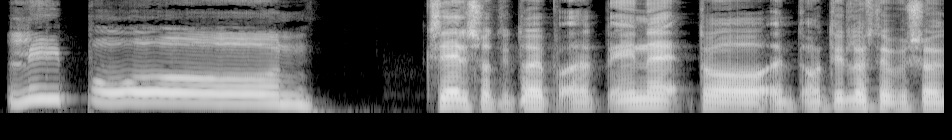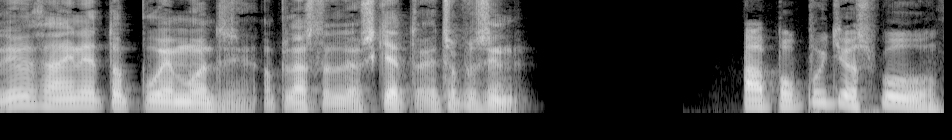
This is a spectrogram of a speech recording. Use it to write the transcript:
Λοιπόν, Ξέρεις ότι το, επ- είναι το, ο τίτλος του επεισοδίου θα είναι το που emoji. Απλά στο λέω σκέτο, έτσι όπως είναι. από πού και ως πού;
